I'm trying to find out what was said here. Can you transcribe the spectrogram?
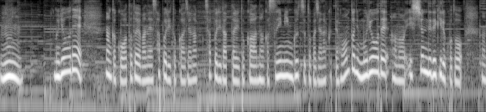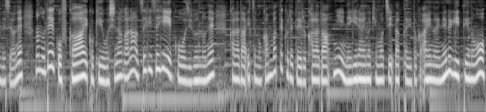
うん。無料でなんかこう例えばねサプリとかじゃなくサプリだったりとかなんか睡眠グッズとかじゃなくて本当に無料であの一瞬でできることなんですよね。なのでこう深い呼吸をしながらぜひぜひこう自分のね体いつも頑張ってくれている体にねぎらいの気持ちだったりとか愛のエネルギーっていうのを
